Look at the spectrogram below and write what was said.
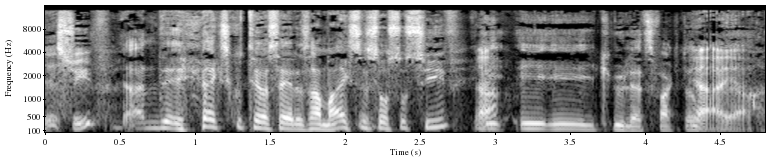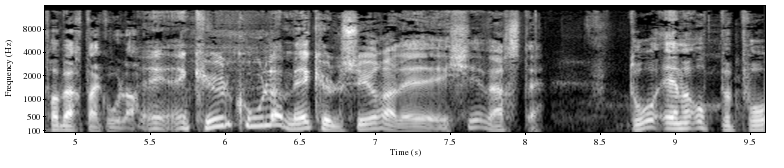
det er syv. Ja, det, jeg skulle til å si det samme. Jeg syns også syv Ja. i, i, i kulhetsfaktor Ja, ja. for Berta Cola. En en kul cola med kullsyre, det er ikke verst det. Da er vi oppe på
